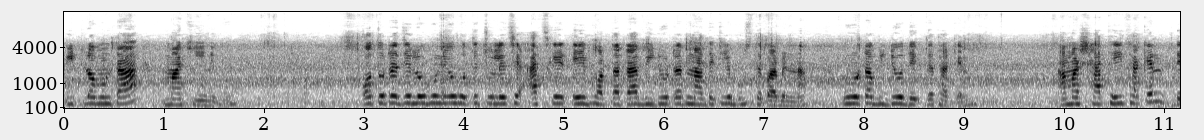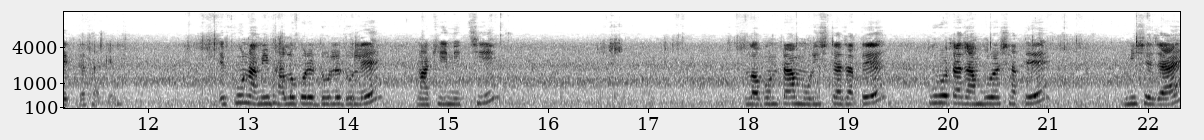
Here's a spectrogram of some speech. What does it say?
বিট লবণটা মাখিয়ে নেব। কতটা যে লোভনীয় হতে চলেছে আজকের এই ভর্তাটা, ভিডিওটা না দেখলে বুঝতে পারবেন না। পুরোটা ভিডিও দেখতে থাকেন। আমার সাথেই থাকেন, দেখতে থাকেন। দেখুন, আমি ভালো করে ডলে ডলে মাখিয়ে নিচ্ছি। লবণটা, মরিচটা যাতে পুরোটা জাম্বুরের সাথে মিশে যায়।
